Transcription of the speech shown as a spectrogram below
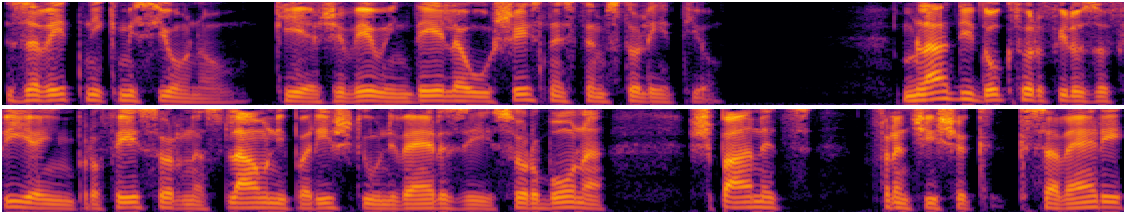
zavetnik misijonov, ki je živel in delal v 16. stoletju. Mladi doktor filozofije in profesor na slavni pariški univerzi Sorbona, španec Frančišek Ksaveri,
